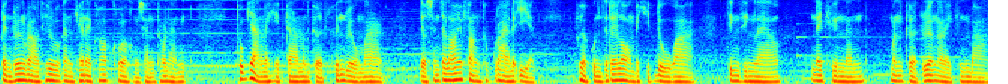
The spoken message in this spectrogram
เป็นเรื่องราวที่รู้กันแค่ในครอบครัวของฉันเท่านั้น ทุกอย่างในเหตุการณ์มันเกิดขึ้นเร็วมาก เดี๋ยวฉันจะเล่าให้ฟังทุกรายละเอียด เพื่อคุณจะได้ลองไปคิดดูว่า จริงๆแล้ว ในคืนนั้นมันเกิดเรื่องอะไรขึ้นบ้าง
